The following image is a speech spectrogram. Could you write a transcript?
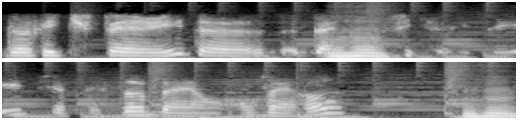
de récupérer, de, de- d'être Mhm. en sécurité. Puis après ça, ben, on, on verra. Mhm.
